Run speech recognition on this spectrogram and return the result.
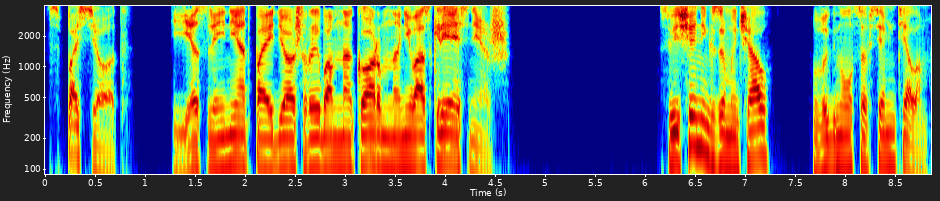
спасет. Если нет, пойдешь рыбам на корм, но не воскреснешь. Священник замычал, выгнулся всем телом.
